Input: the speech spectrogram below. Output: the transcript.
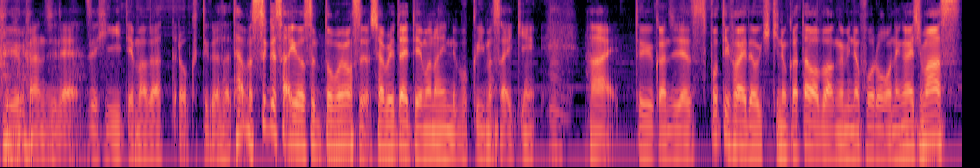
という感じで ぜひいいテーマがあったら送ってください。多分すぐ採用すると思いますよ。喋りたいテーマないんで僕今最近。うん。はい。という感じで Spotify でお聞きの方は番組のフォローお願いします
